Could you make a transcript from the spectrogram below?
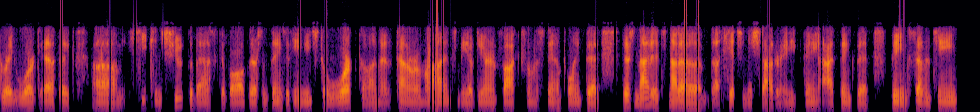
great work ethic. Um, he can shoot the basketball. There's some things that he needs to work on. It kind of reminds me of De'Aaron Fox from the standpoint that there's not, it's not a, a hitch in the shot or anything. I think that being 17,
